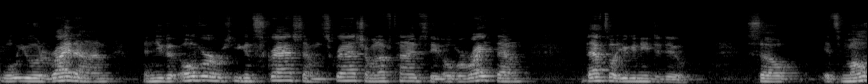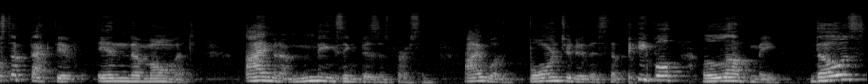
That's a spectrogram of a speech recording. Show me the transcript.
you would write on, and you could over you can scratch them and scratch them enough times you overwrite them. That's what you need to do. So it's most effective in the moment. I'm an amazing business person. I was born to do this. The people love me. Those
